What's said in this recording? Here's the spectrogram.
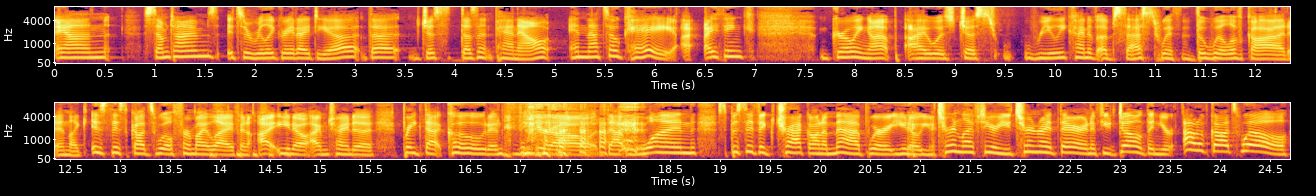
and sometimes it's a really great idea that just doesn't pan out and that's okay I, I think growing up, I was just really kind of obsessed with the will of God and like, is this God's will for my life? And I, you know, I'm trying to break that code and figure out that one specific track on a map where, you know, you turn left here, you turn right there. And if you don't, then you're out of God's will.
